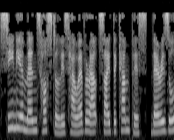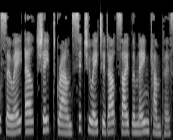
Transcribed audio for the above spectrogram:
Senior men's hostel is however outside the campus, there is also a L-shaped ground situated outside the main campus.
